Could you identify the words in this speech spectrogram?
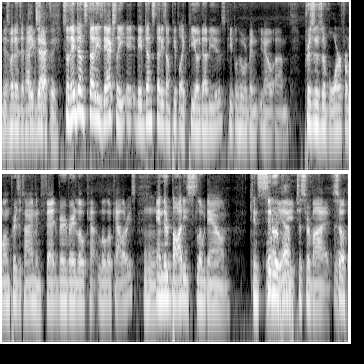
Is what ends up happening. Exactly. So, they've done studies. They actually they've done studies on people like POWs, people who have been you know um, prisoners of war for long periods of time and fed very very low cal- low low calories, and their bodies slow down considerably Well, yeah. to survive. So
